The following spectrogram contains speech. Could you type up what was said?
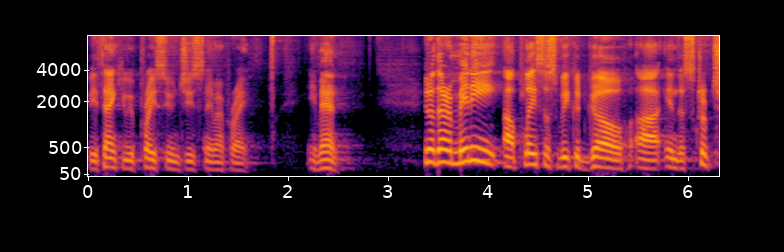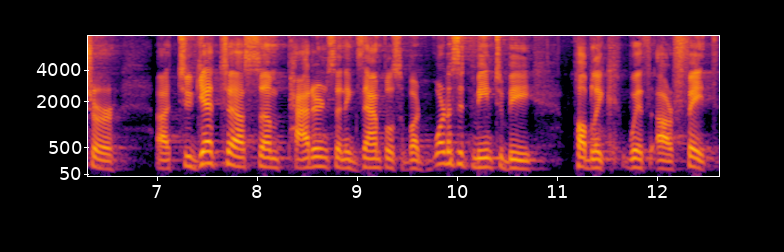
We thank you. We praise you in Jesus' name I pray. Amen. You know, there are many uh, places we could go uh, in the scripture uh, to get uh, some patterns and examples about what does it mean to be public with our faith.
